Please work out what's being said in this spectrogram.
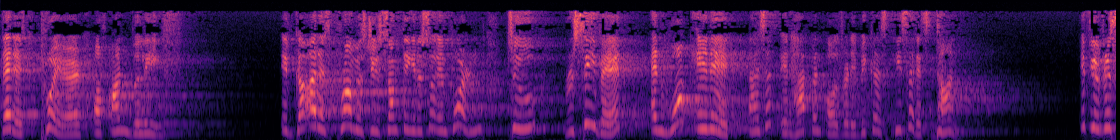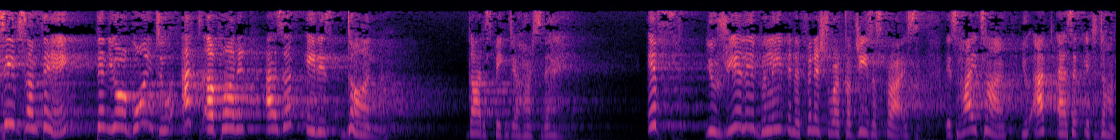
That is prayer of unbelief. If God has promised you something, it is so important to receive it and walk in it as if it happened already because He said it's done. If you've received something, then you're going to act upon it as if it is done. God is speaking to your hearts today. If you really believe in the finished work of Jesus Christ, it's high time you act as if it's done.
